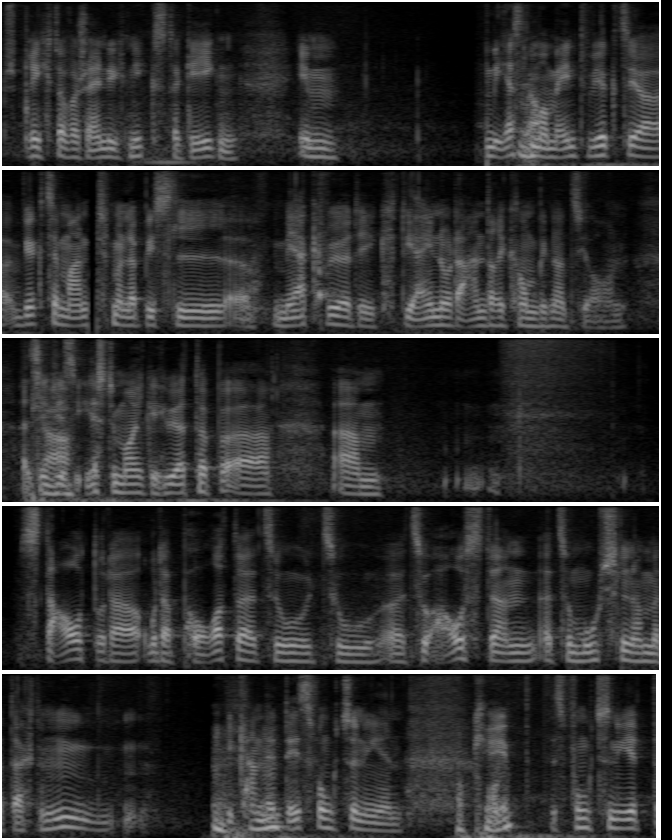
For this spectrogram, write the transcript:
spricht da wahrscheinlich nichts dagegen. Im im ersten ja. Moment wirkt es ja, ja manchmal ein bisschen äh, merkwürdig, die eine oder andere Kombination. Als Klar. ich das erste Mal gehört habe, äh, ähm, Stout oder, oder Porter zu, zu, äh, zu Austern, äh, zu Muscheln, haben wir gedacht, hm, wie kann denn mhm. das funktionieren? Okay. Und das funktioniert,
